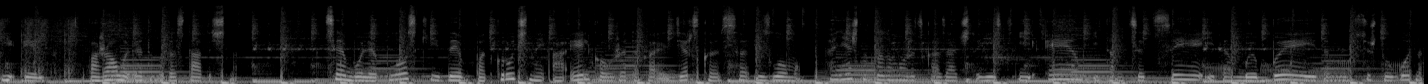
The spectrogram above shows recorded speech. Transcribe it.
и L. Пожалуй, этого достаточно. С более плоский, D подкрученный, а L уже такая дерзкая с изломом. Конечно, кто-то может сказать, что есть и М, и там CC, и там BB, и там все что угодно.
